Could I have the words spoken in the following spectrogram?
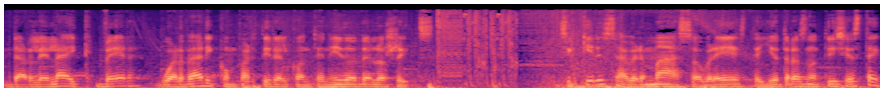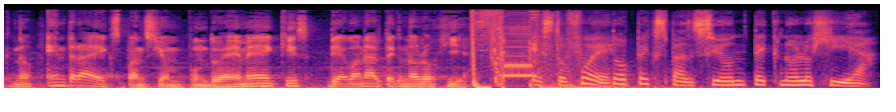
darle like, ver, guardar y compartir el contenido de los Reels. Si quieres saber más sobre este y otras noticias tecno, entra a expansión.mx diagonal tecnología. Esto fue Top Expansión Tecnología.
